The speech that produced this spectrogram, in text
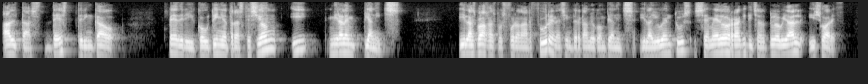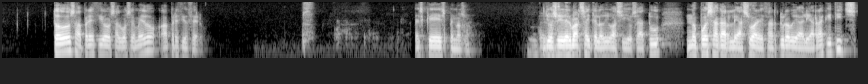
Altas, Dest, Trincao, Pedri, Coutinho tras cesión y Miralem Pjanic. Y las bajas pues fueron Arthur en ese intercambio con Pjanic y la Juventus, Semedo, Rakitic, Arturo Vidal y Suárez. Todos a precio, salvo Semedo, a precio cero. Es que es penoso. Pero- Yo soy del Barça y te lo digo así. O sea, tú no puedes sacarle a Suárez, a Arturo Vidal y a Rakitic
